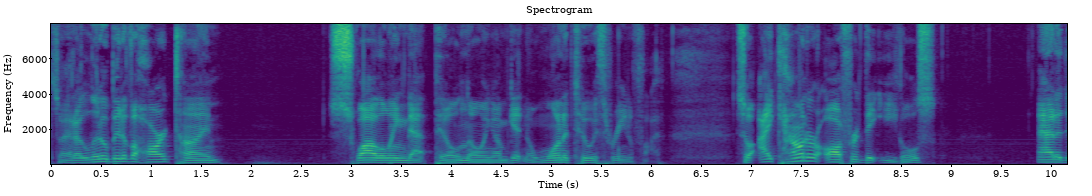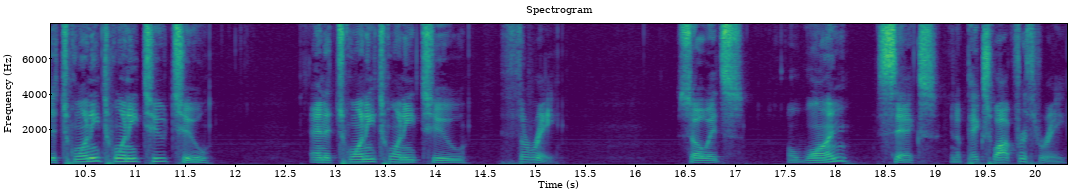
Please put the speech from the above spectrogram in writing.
So I had a little bit of a hard time swallowing that pill, knowing I'm getting a one, a two, a three, and a five. So I counter offered the Eagles, added a 2022 two, and a 2022 three. So it's a one, six, and a pick swap for three,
